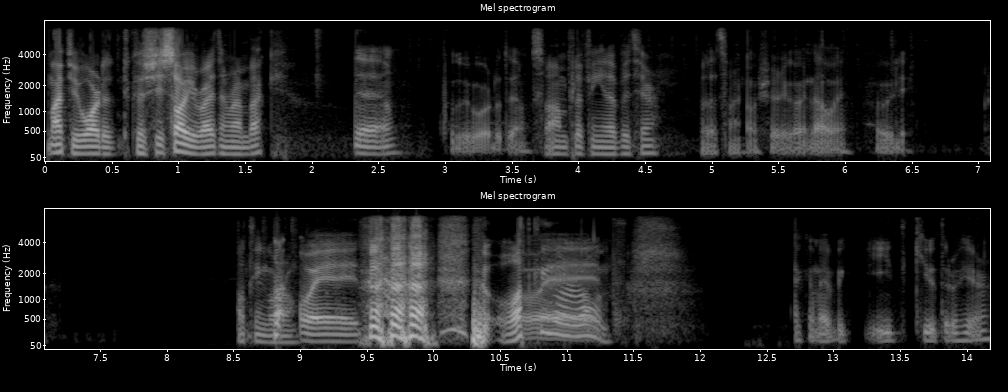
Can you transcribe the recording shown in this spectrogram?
Might be warded because she saw you right and ran back. Yeah. Could be warded, yeah. So I'm flipping it a bit here, but that's fine. Oh shit, you're going that way. Really? What can go wrong? Wait. what can go wrong? I can maybe eat Q through here.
